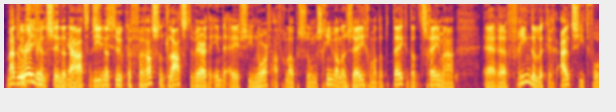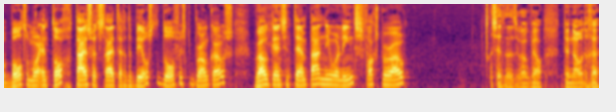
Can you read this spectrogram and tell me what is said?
Maar de dus Ravens inderdaad, die natuurlijk verrassend laatste werden in de AFC North afgelopen seizoen, misschien wel een zegen, want dat betekent dat het schema er uh, vriendelijker uitziet voor Baltimore. En toch, thuiswedstrijd tegen de Bills, de Dolphins, de Broncos, road games in Tampa, New Orleans, Foxborough. Er zitten natuurlijk ook wel de nodige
